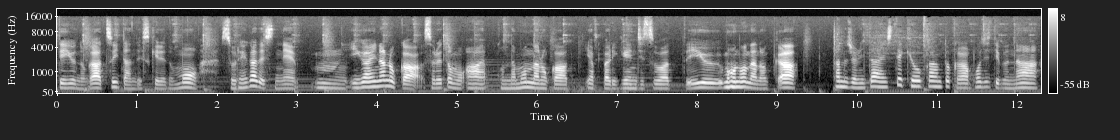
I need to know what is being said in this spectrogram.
っていうのがついたんですけれどもそれがですね、うん、意外なのかそれともあこんなもんなのかやっぱり現実はっていうものなのか彼女に対して共感とかポジティブな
